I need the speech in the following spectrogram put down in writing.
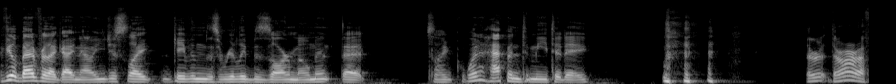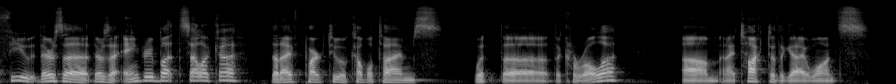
I feel bad for that guy now. You just like gave him this really bizarre moment that it's like, what happened to me today? There, there are a few. There's a there's a angry butt Celica that I've parked to a couple times with the the Corolla. Um, and I talked to the guy once,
